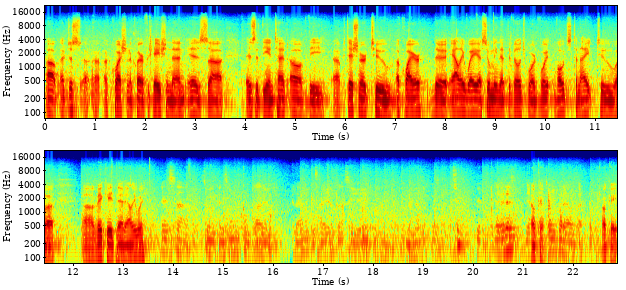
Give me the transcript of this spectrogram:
Uh, uh, Just a a- a question, a clarification then, is, uh, is it the intent of the uh, petitioner to acquire the alleyway, assuming that the village board vo- votes tonight to uh, uh, vacate that alleyway? Es su intención comprar el, el área que está ahí atrás y ellos van venderla, pues. Sí. Yeah, it is. Yeah, Okay. 24 hours back there. Okay,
